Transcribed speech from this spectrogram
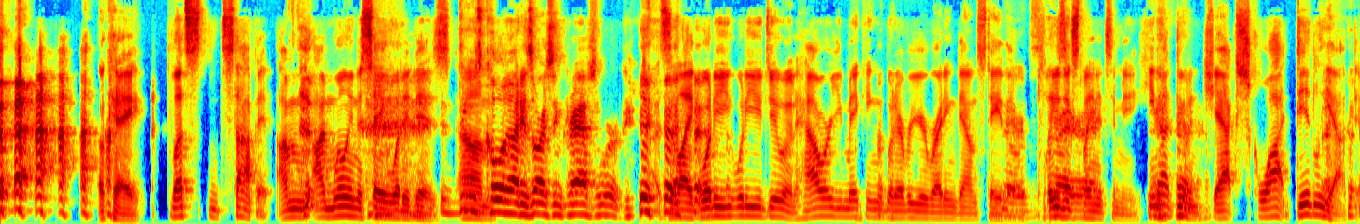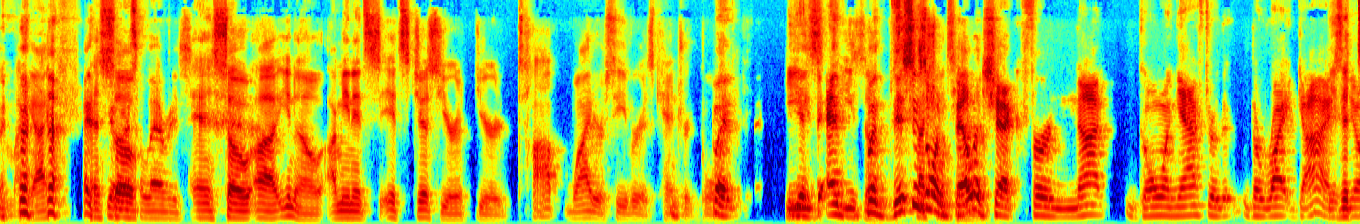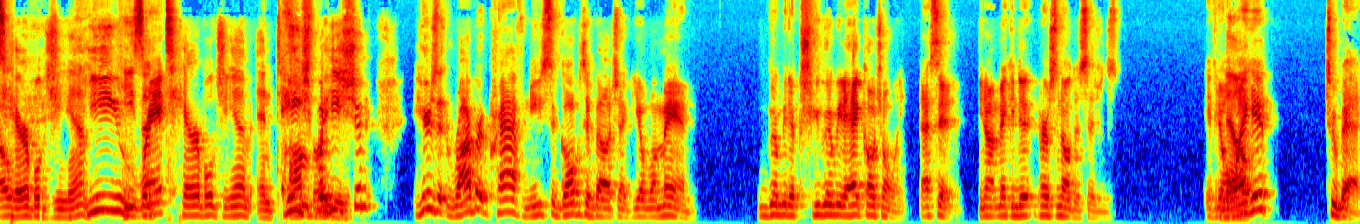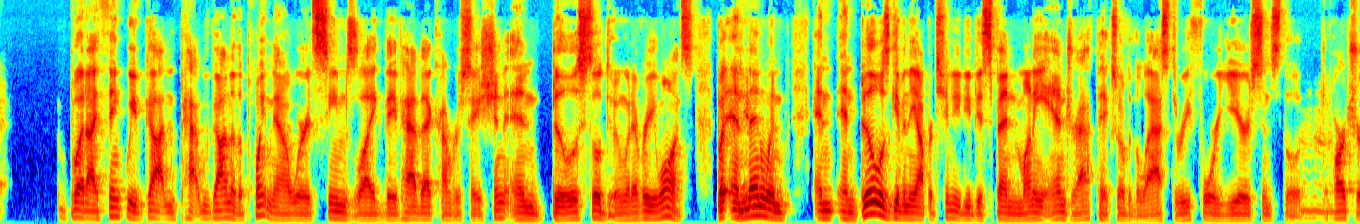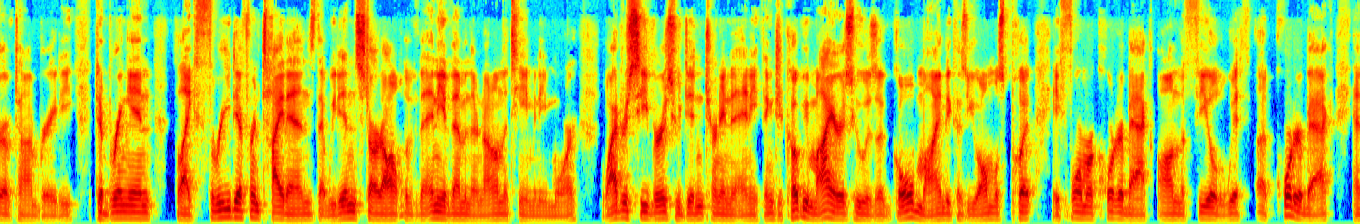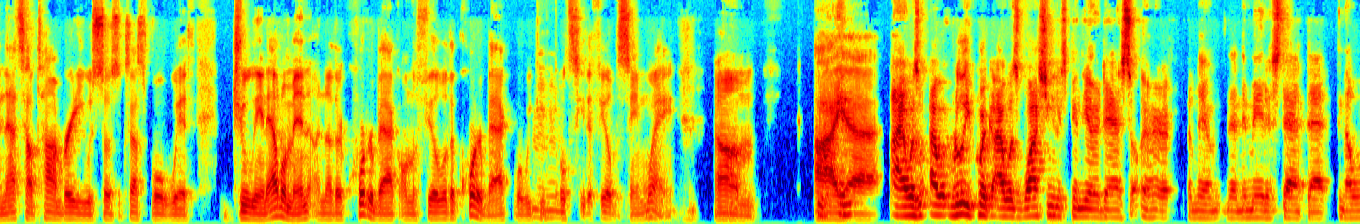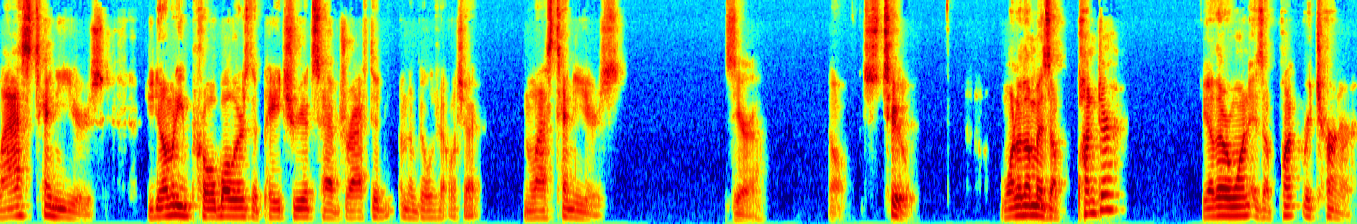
okay, let's stop it. I'm I'm willing to say what it is. This dude's Um, calling out his arts and crafts work. so like, what are you what are you doing? How are you making whatever you're writing down stay there? Please right, explain right. it to me. He not doing jack squat diddly out there, my guy. And Yo, so- that's hilarious. And so, uh, you know, I mean, it's it's just your your top wide receiver is Kendrick Bourne. But he's, yeah, and, he's but this is on teamer. Belichick for not going after the, the right guys. He's a know? terrible GM. He he's ran- a terrible GM. And He, Tom sh- but he shouldn't. Here's it. Robert Kraft needs to go up to Belichick. Yo, my man, you're gonna be the you're gonna be the head coach only. That's it. You're not making personnel decisions. If you don't No. like it, too bad. But I think we've gotten pat we've gotten to the point now where it seems like they've had that conversation and Bill is still doing whatever he wants. But and Yeah. then when and and Bill was given the opportunity to spend money and draft picks over the last three, four years since the Mhm. departure of Tom Brady to bring in like three different tight ends that we didn't start all of the, any of them and they're not on the team anymore. Wide receivers who didn't turn into anything. Jakobi Meyers, who was a gold mine because you almost put a former quarterback on the field with a quarterback. And that's how Tom Brady was so successful with Julian Edelman, another quarterback on the field with a quarterback where we could Mhm. both see the field the same way. Um, I uh, I was I really quick. I was watching this spin the other day, I saw- uh, and then then they made a stat that in the last ten years, you know how many Pro Bowlers the Patriots have drafted under Bill Belichick in the last ten years? zero. No, it's two. One of them is a punter. The other one is a punt returner.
